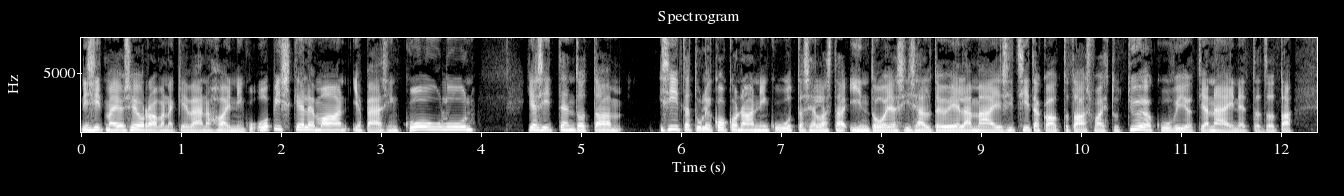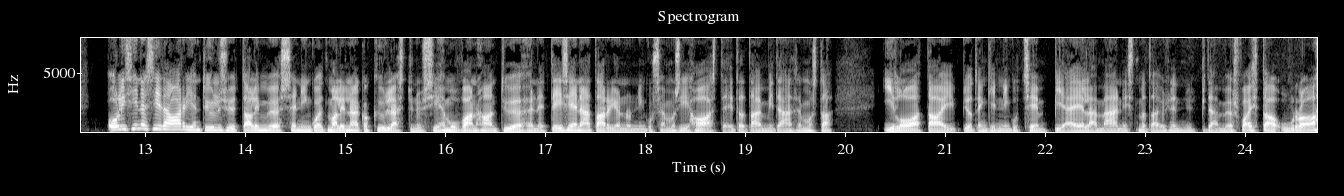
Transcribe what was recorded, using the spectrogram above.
niin sitten mä jo seuraavana keväänä hain niin kuin opiskelemaan ja pääsin kouluun. Ja sitten tota, siitä tuli kokonaan niin kuin uutta sellaista intoa ja sisältöä elämään ja sitten sitä kautta taas vaihtui työkuviot ja näin, että tota, oli siinä siitä arjen tylsyyttä oli myös se, niin kuin, että mä olin aika kyllästynyt siihen mun vanhaan työhön, että ei se enää tarjonnut niin semmoisia haasteita tai mitään semmoista iloa tai jotenkin niin kuin tsemppiä elämään, niin sitten mä tajusin, että nyt pitää myös vaihtaa uraa.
